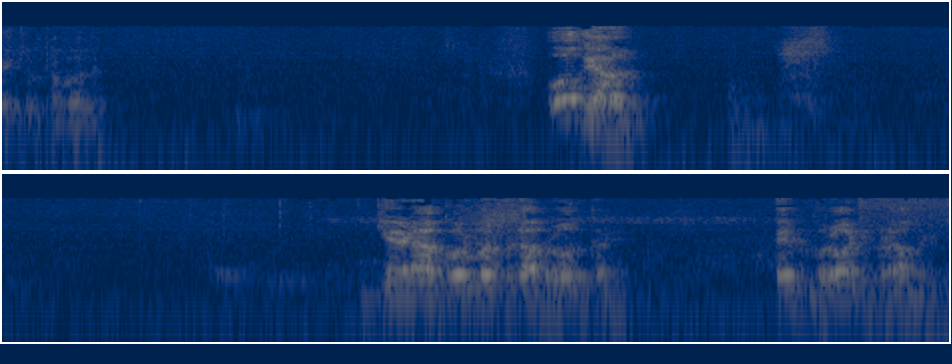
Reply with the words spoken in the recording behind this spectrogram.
ਇਹ ਝੂਠਾ ਮਤ ਉਹ ਗਿਆਨ ਜਿਹੜਾ ਗੁਰਮਤਿ ਦਾ ਵਿਰੋਧ ਕਰੇ ਇਹ ਵਿਰੋਧ 'ਚ ਖੜਾ ਹੋ ਜਾਵੇ।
